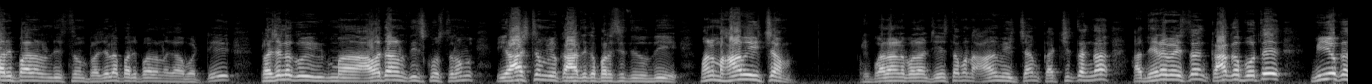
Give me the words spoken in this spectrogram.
పరిపాలన అందిస్తున్నాం. ప్రజల పరిపాలన కాబట్టి ప్రజలకు మా అవధానం తీసుకొస్తున్నాం. ఈ రాష్ట్రం యొక్క ఆర్థిక పరిస్థితి ఉంది మనం హామీ ఇచ్చాం. ఈ ఫలానా ఫలానా చేస్తామని హామీ ఇచ్చాం. ఖచ్చితంగా అది నెరవేరుస్తాం. కాకపోతే మీ యొక్క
